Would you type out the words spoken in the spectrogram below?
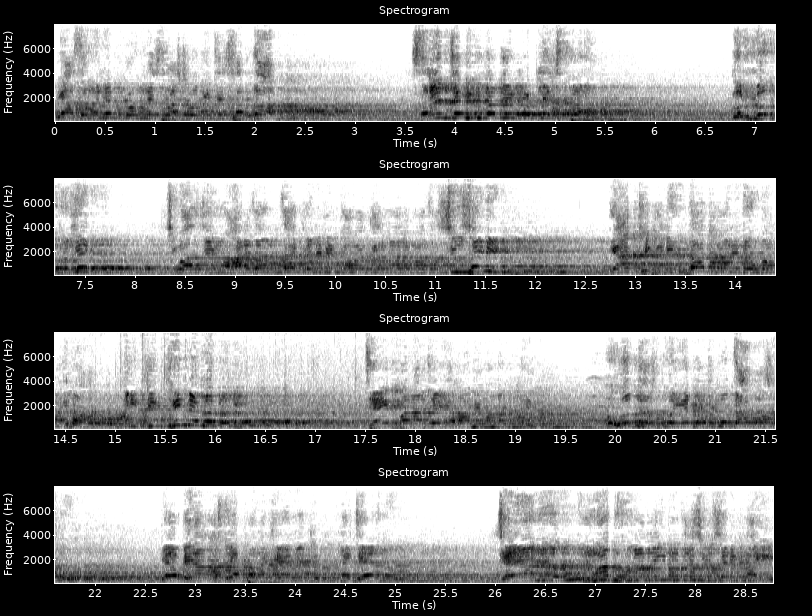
मी असं म्हणेन काँग्रेस राष्ट्रवादीचे सरदार सरांच्या विरोधात एकवटले असताना. गल्लो गल्लोगल्लीत शिवाजी महाराजांचा गणविकावा करणारा माझा शिवसैनिक त्या ठिकाणी दाट मानेनं उभा राहिला आणि ती खिंड लढवली जय पराजय ह्याला आम्ही म्हणत नाही. तो होत असतो येत असतो जात असतो. तेवढ्या असल्या पराजयानं किंवा कुठल्या जयानं जयानं उन्माद होणाराही माझा शिवसैनिक नाही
